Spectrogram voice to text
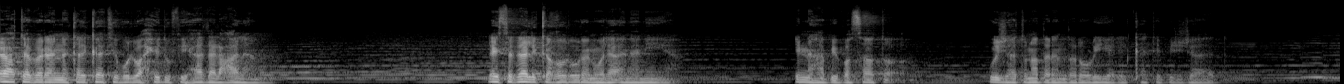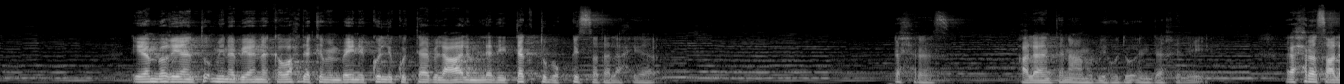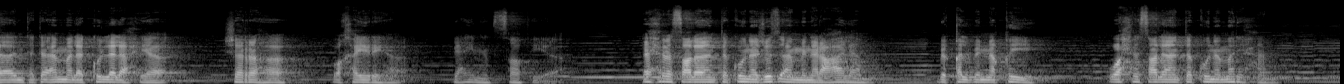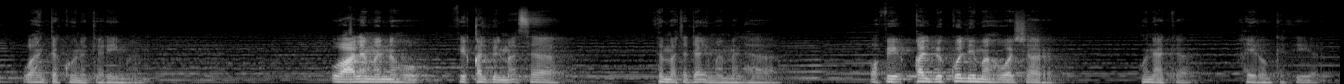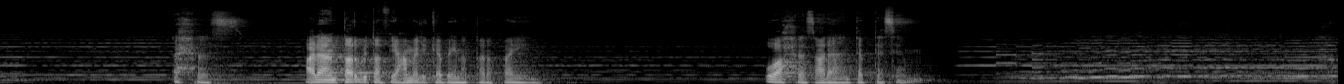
اعتبر أنك الكاتب الوحيد في هذا العالم. ليس ذلك غرورا ولا أنانية. إنها ببساطة وجهة نظر ضرورية للكاتب الجاد. ينبغي أن تؤمن بأنك وحدك من بين كل كتاب العالم الذي تكتب قصة الأحياء. احرص على أن تنعم بهدوء داخلي. احرص على أن تتأمل كل الأحياء شرها وخيرها بعين صافية. احرص على أن تكون جزءا من العالم بقلب نقي. واحرص على أن تكون مرحا وأن تكون كريما. واعلم أنه في قلب المأساة ثمة دائما ملهاه وفي قلب كل ما هو شر هناك خير كثير. احرص على أن تربط في عملك بين الطرفين. واحرص على أن تبتسم.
